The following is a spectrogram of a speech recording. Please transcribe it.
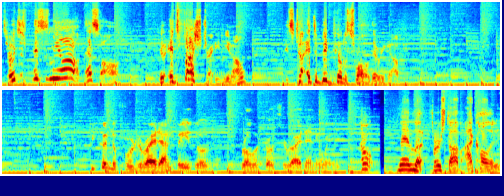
So it just pisses me off. That's all. It's frustrating, you know. It's t- it's a big pill to swallow. There we go. You couldn't afford to ride on Bezos' roller coaster ride anyway. Oh man, look. First off, I call it an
